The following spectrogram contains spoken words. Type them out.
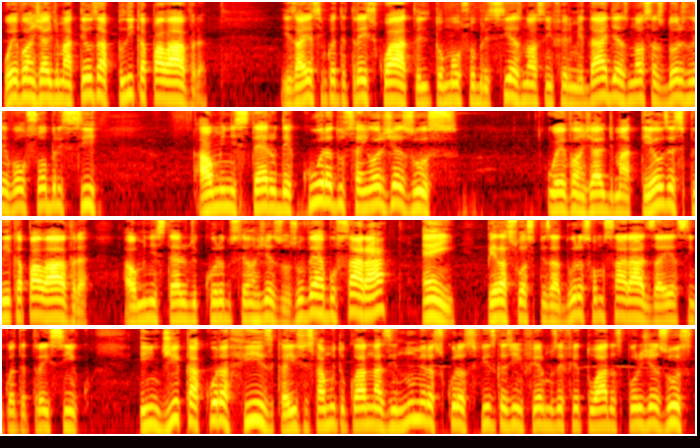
O Evangelho de Mateus aplica a palavra. Isaías 53, 4. Ele tomou sobre si as nossas enfermidades e as nossas dores levou sobre si. Ao ministério de cura do Senhor Jesus. O Evangelho de Mateus explica a palavra ao ministério de cura do Senhor Jesus. O verbo sarar em pelas suas pisaduras fomos sarados. Isaías 53, 5 indica a cura física. Isso está muito claro nas inúmeras curas físicas de enfermos efetuadas por Jesus.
